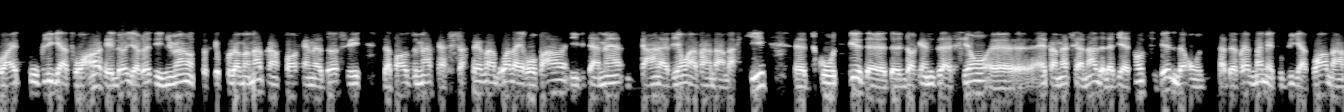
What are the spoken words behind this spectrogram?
va être obligatoire et là, il y aura des nuances parce que pour le moment, Transport Canada, c'est le port du masque à certains endroits de l'aéroport, évidemment dans l'avion avant d'embarquer. Euh, du côté de, de l'Organisation euh, internationale de l'aviation civile, là, on dit que ça devrait même être obligatoire dans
